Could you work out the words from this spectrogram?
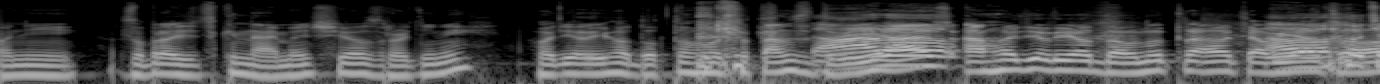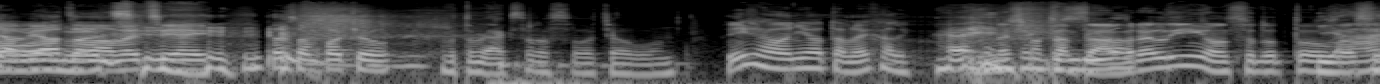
Oni zobrali vždy najmenšieho z rodiny, hodili ho do toho, čo tam zdvíhaš a hodili ho dovnútra, ho ťa Áno, vyjadzoval ťa vyjadzoval veci, hej. To som počul. Potom jak sa dostal odtiaľ von. Nič, ale oni ho tam nechali. Hej, to tam zavreli, on sa do toho Jaj. zase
